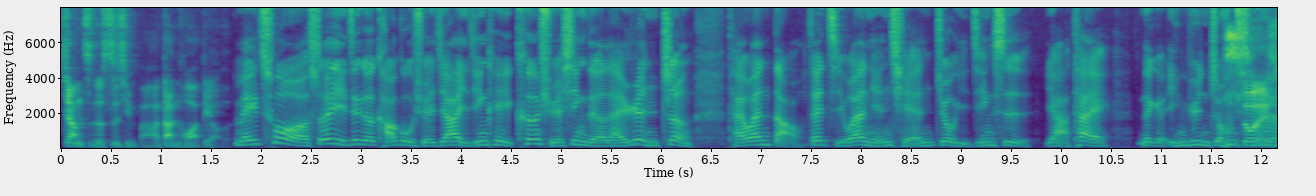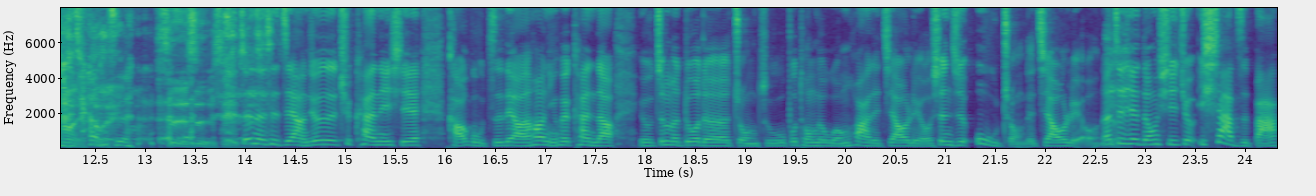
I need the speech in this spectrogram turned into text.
这样子的事情把它淡化掉了。没错，所以这个考古学家已经可以科学性的来认证，台湾岛在几万年前就已经是亚太。那个营运中心了，这样子是是是，真的是这样。就是去看那些考古资料，然后你会看到有这么多的种族、不同的文化的交流，甚至物种的交流。那这些东西就一下子把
